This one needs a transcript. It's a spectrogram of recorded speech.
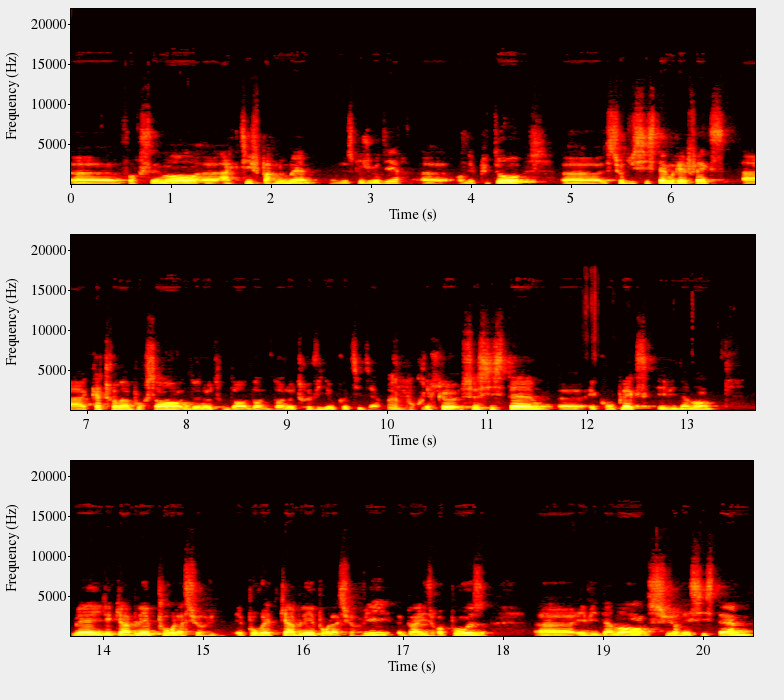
euh forcément euh, actif par nous-mêmes. Vous voyez ce que je veux dire? Euh, On est plutôt euh, sur du système réflexe à 80% de notre dans, dans, dans, notre vie au quotidien. C'est-à-dire que ce système est complexe évidemment, mais il est câblé pour la survie. Et pour être câblé pour la survie, eh ben il repose évidemment sur des systèmes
